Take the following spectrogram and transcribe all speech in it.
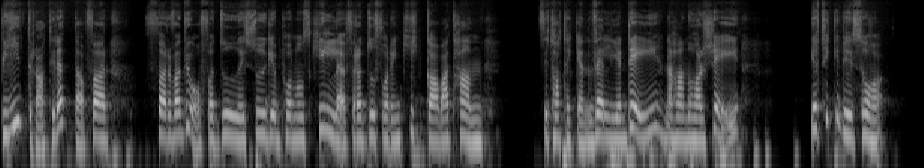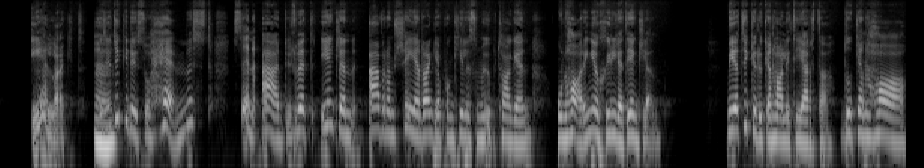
bidra till detta för, för vad då? För att du är sugen på någons kille, för att du får en kick av att han citattecken, väljer dig när han har tjej. Jag tycker det är så elakt. Alltså jag tycker det är så hemskt. Sen är det, du vet, egentligen, även om tjejen raggar på en kille som är upptagen, hon har ingen skyldighet egentligen. Men jag tycker du kan ha lite hjärta. Du kan ha,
